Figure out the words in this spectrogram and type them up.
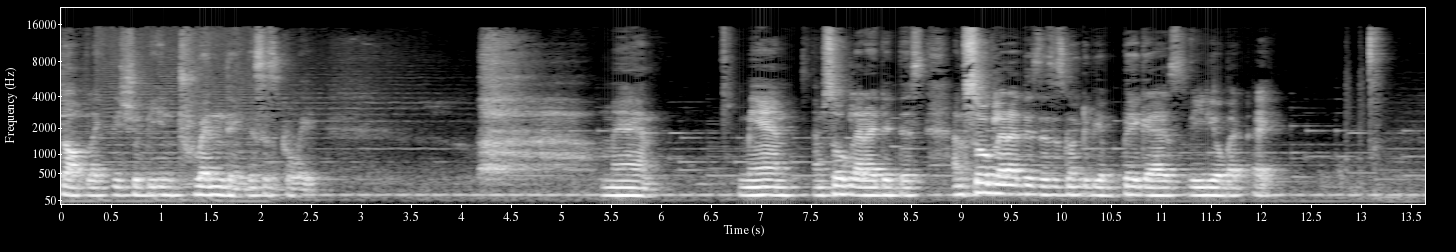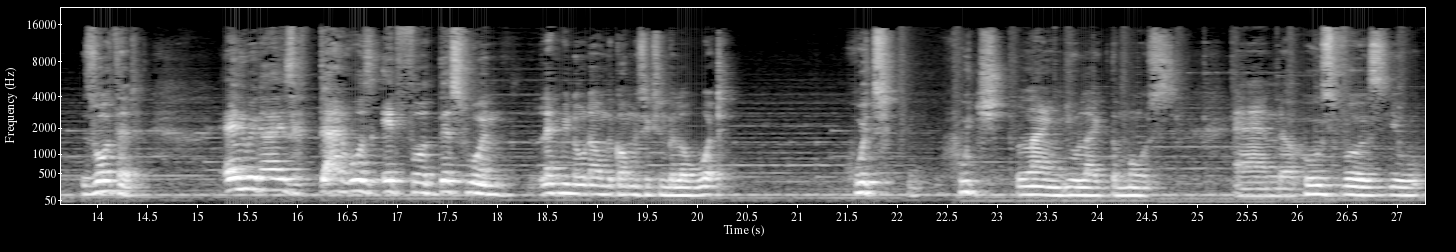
top. Like this should be in trending. This is great, man man i'm so glad i did this i'm so glad i did this this is going to be a big ass video but hey it's worth it anyway guys that was it for this one. Let me know down in the comment section below what which which line you like the most and uh, whose verse you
